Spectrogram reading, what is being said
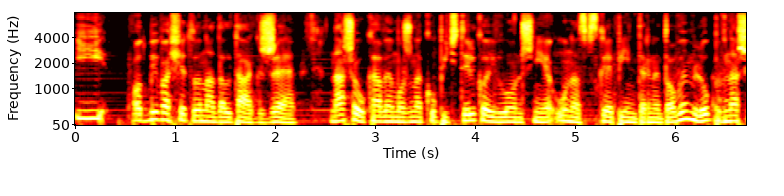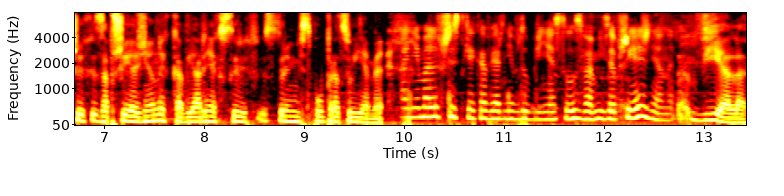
I Odbywa się to nadal tak, że naszą kawę można kupić tylko i wyłącznie u nas w sklepie internetowym lub w naszych zaprzyjaźnionych kawiarniach, z, których, z którymi współpracujemy. A niemal wszystkie kawiarnie w Dublinie są z wami zaprzyjaźnione. Wiele.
